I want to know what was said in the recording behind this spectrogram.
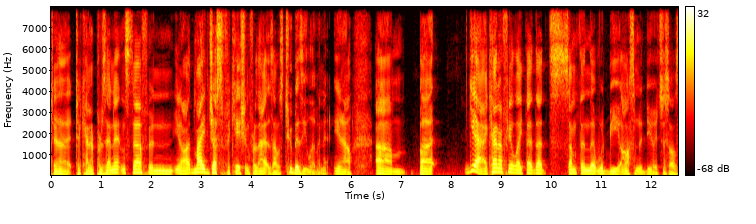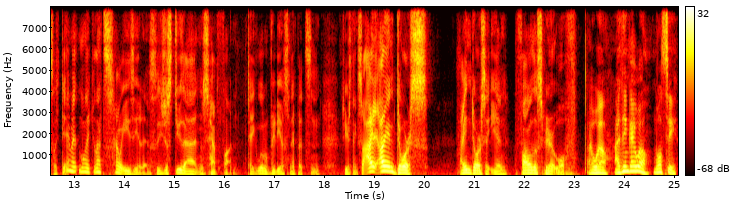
to to kind of present it and stuff. And you know, my justification for that is I was too busy living it, you know. Um, but yeah, I kind of feel like that that's something that would be awesome to do. It's just I was like, damn it, like that's how easy it is. So you just do that and just have fun. Take little video snippets and do your thing. So I I endorse I endorse it, Ian. Follow the spirit wolf. I will. I think I will. We'll see.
